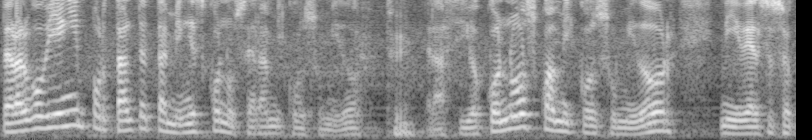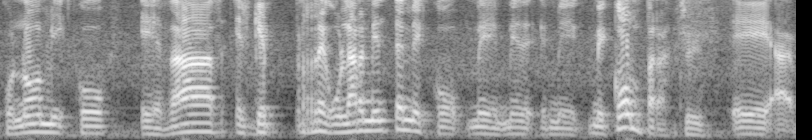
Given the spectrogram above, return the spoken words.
Pero algo bien importante también es conocer a mi consumidor. Si yo conozco a mi consumidor, nivel socioeconómico, edad, el que regularmente me, me, compra, eh, ah,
